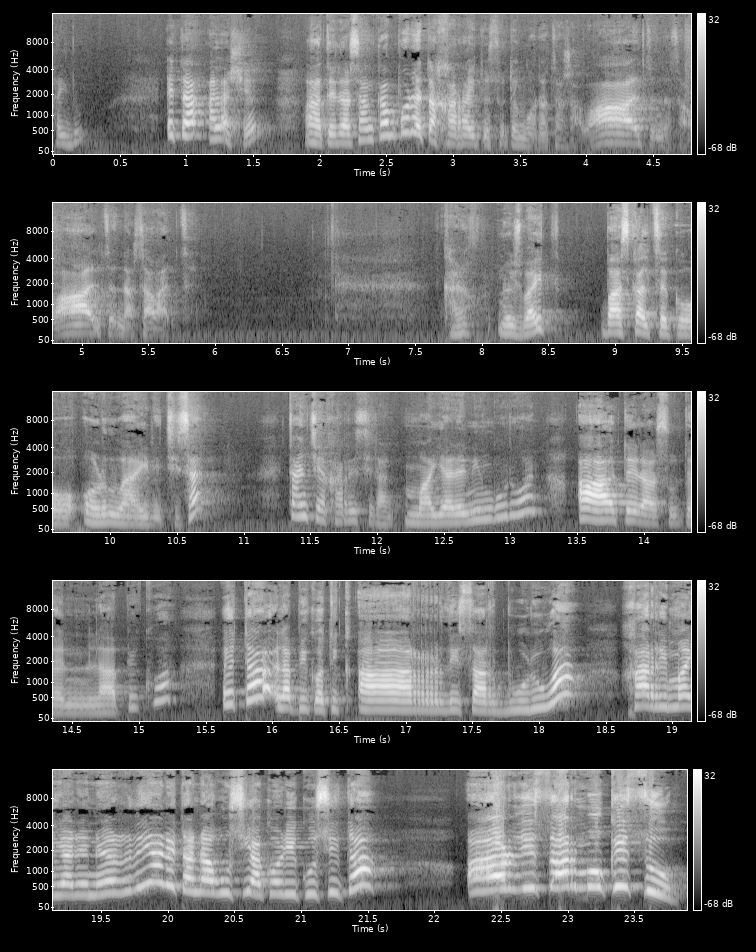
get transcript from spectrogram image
jaidu. Eta, alaxe, atera zan kanpora eta jarraitu zuten gorotza zabaltzen da, zabaltzen da, zabaltzen. Karo, noiz bait, bazkaltzeko ordua iritsi zen. Tantxe jarri ziren maiaren inguruan, atera zuten lapikoa, eta lapikotik ardizar burua, jarri maiaren erdian, eta nagusiak hori ikusita, ardizar mukizu!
